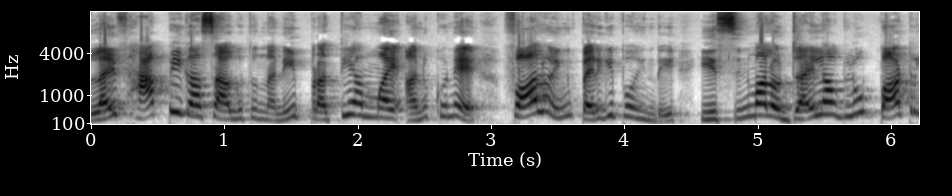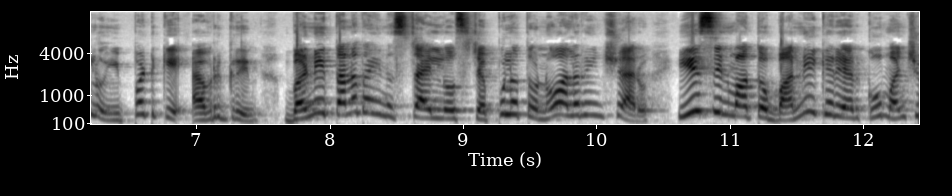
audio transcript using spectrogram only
లైఫ్ హ్యాపీగా సాగుతుందని ప్రతి అమ్మాయి అనుకునే ఫాలోయింగ్ పెరిగిపోయింది. ఈ సినిమాలో డైలాగులు పాటలు ఇప్పటికే ఎవర్ గ్రీన్ బన్నీ తనదైన స్టైల్లో స్టెప్పులతోనూ అలరించారు. ఈ సినిమాతో బన్నీ కెరియర్కు మంచి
